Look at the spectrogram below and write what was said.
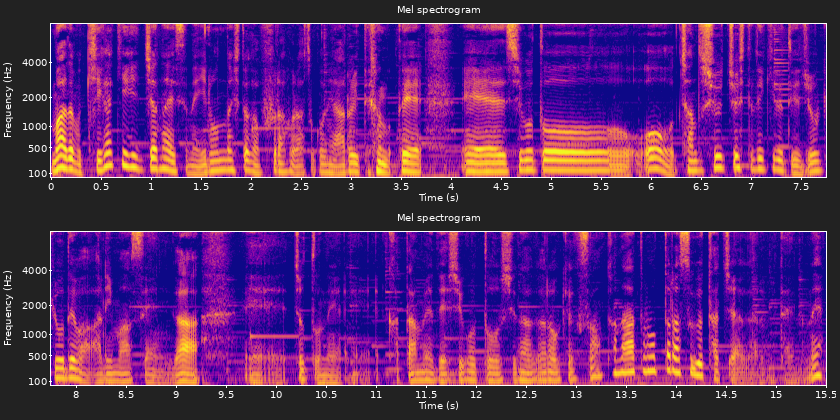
まあでも気が気じゃないですよね。いろんな人がふらふらそこに歩いてるので、えー、仕事をちゃんと集中してできるという状況ではありませんが、えー、ちょっとね、えー、固めで仕事をしながらお客さんかなと思ったらすぐ立ち上がるみたいなね。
